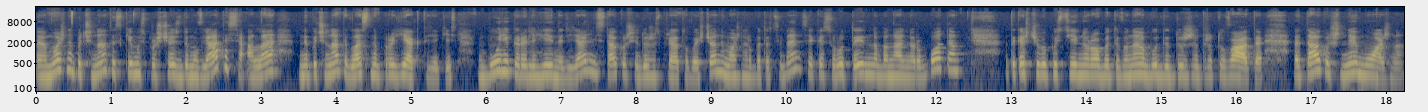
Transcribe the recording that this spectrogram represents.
Е, Можна починати з кимось про щось домовлятися, але не починати власне проєкти якісь. Будь-яка релігійна діяльність також є дуже сприятливою. Що не можна робити в цей день? Це якась рутинна, банальна робота. Таке, що ви постійно робите, вона буде дуже дратувати. Е, Також не можна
